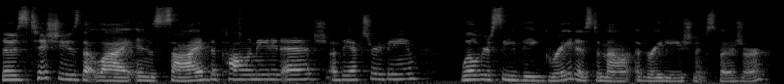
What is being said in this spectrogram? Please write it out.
Those tissues that lie inside the collimated edge of the x ray beam will receive the greatest amount of radiation exposure.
